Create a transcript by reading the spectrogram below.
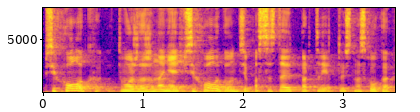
психолог, ты можешь даже нанять психолога, он типа составит портрет. То есть насколько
